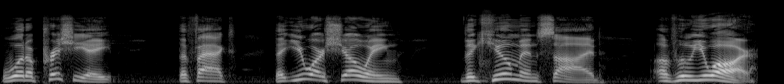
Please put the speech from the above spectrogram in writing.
would appreciate the fact that you are showing the human side of who you are.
